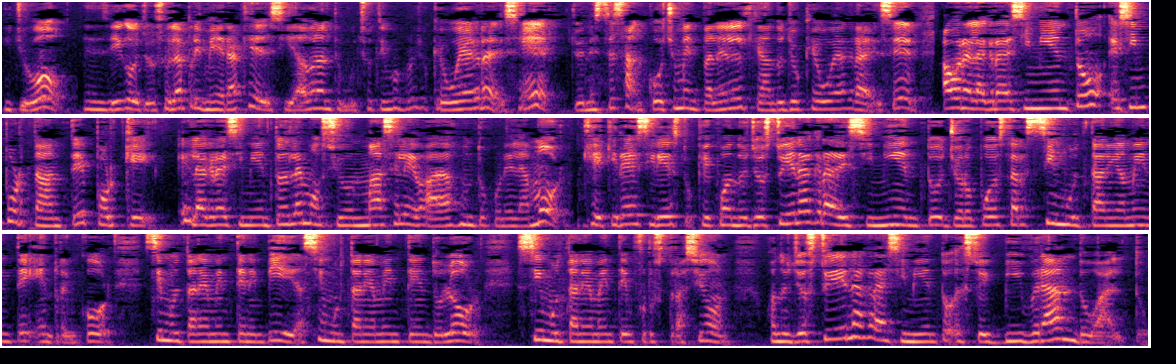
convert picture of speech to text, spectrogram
Y yo les digo, yo soy la primera que decía durante mucho tiempo, pero yo qué voy a agradecer. Yo en este sancocho mental en el que ando, yo qué voy a agradecer. Ahora, el agradecimiento es importante porque el agradecimiento es la emoción más elevada junto con el amor. ¿Qué quiere decir esto? Que cuando yo estoy en agradecimiento, yo no puedo estar simultáneamente en rencor, simultáneamente en envidia, simultáneamente en dolor, simultáneamente en frustración. Cuando yo estoy en agradecimiento, estoy vibrando alto.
